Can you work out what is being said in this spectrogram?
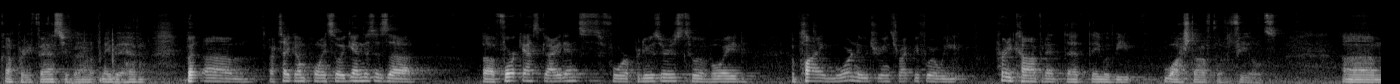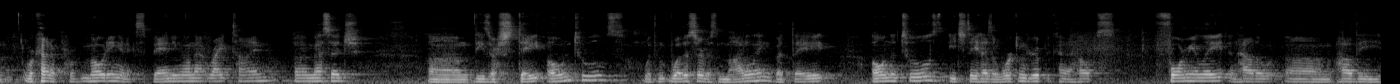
gone pretty fast here, but I maybe I haven't. But um, our take-home point. So again, this is a, a forecast guidance for producers to avoid applying more nutrients right before we pretty confident that they would be washed off the fields. Um, we're kind of promoting and expanding on that right time uh, message. Um, these are state-owned tools with Weather Service modeling, but they own the tools. Each state has a working group that kind of helps formulate and how the um, how the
